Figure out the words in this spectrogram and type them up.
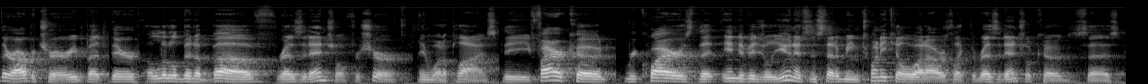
they're arbitrary, but they're a little bit above residential for sure in what applies. The fire code requires that individual units, instead of being 20 kilowatt hours like the residential code says,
